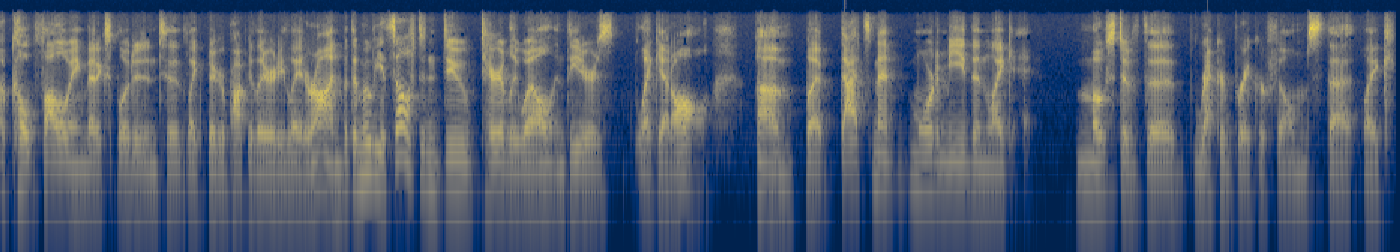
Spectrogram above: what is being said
a cult following that exploded into like bigger popularity later on but the movie itself didn't do terribly well in theaters like at all. Um, but that's meant more to me than like most of the record breaker films that like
